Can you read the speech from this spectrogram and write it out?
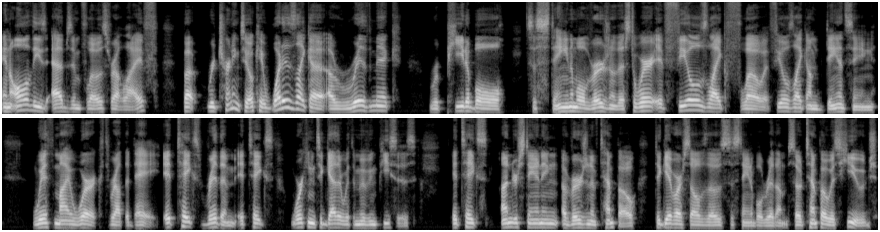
And all of these ebbs and flows throughout life. But returning to, okay, what is like a, a rhythmic, repeatable, sustainable version of this to where it feels like flow? It feels like I'm dancing with my work throughout the day. It takes rhythm, it takes working together with the moving pieces it takes understanding a version of tempo to give ourselves those sustainable rhythms. So tempo is huge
